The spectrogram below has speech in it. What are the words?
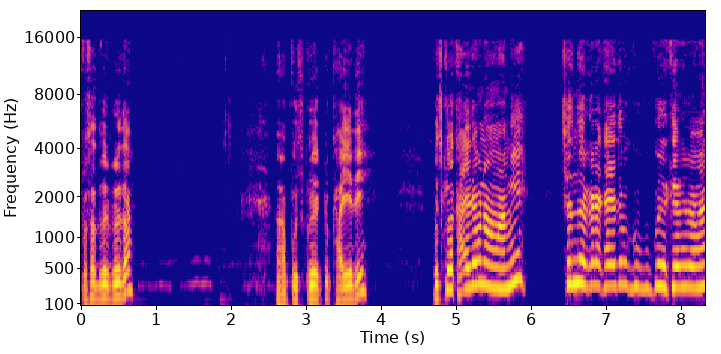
প্রসাদ বের করে দাও। পুচকু একটু খাইয়ে দিই। পুচকু খাইয়ে দেবো না আমি? সুন্দর করে খাইয়ে দেবো গুপ গুপ করে খেয়ে নেবে, মা।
